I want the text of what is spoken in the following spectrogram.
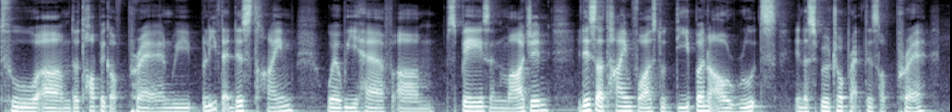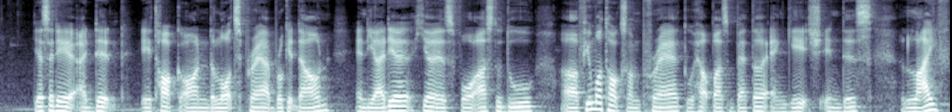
to um, the topic of prayer, and we believe that this time where we have um, space and margin, it is a time for us to deepen our roots in the spiritual practice of prayer. Yesterday, I did a talk on the Lord's Prayer, I broke it down, and the idea here is for us to do a few more talks on prayer to help us better engage in this life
